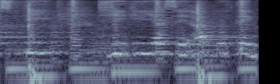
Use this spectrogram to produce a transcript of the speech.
asti Jigia se haku te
